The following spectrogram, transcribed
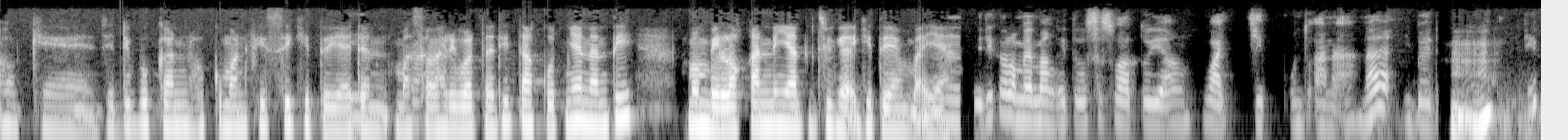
Oke, jadi bukan hukuman fisik gitu ya, iya, dan masalah reward tadi takutnya nanti membelokkan niat juga gitu ya Mbak ya. Hmm, jadi kalau memang itu sesuatu yang wajib untuk anak-anak, ibadah mm -hmm. wajib,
